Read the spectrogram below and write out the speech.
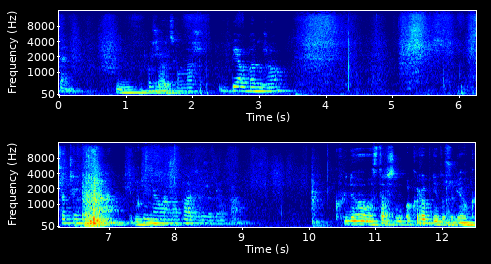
ten Mm, posiłek. Masz białka dużo. Soczewika. Mhm. Quinoa ma bardzo dużo białka. Quinoa ma strasznie, okropnie duże białko.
